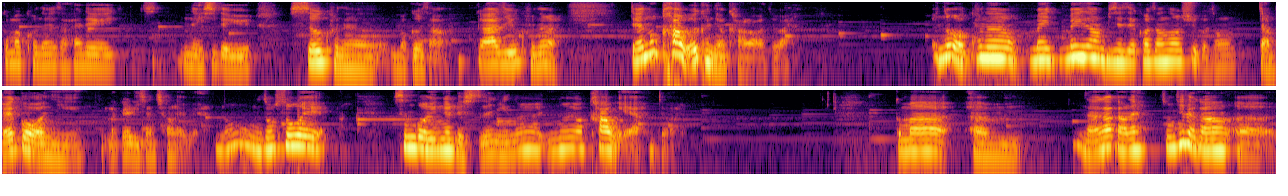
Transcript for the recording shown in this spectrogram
葛末可能上海队内线队员手可能勿够长，搿也是有可能个。但侬卡位肯定要卡牢，对伐？侬勿可能每每场比赛侪靠张兆旭搿种特别高个人辣盖里向抢篮板，侬搿种稍微身高有眼劣势个人，侬要侬要卡位啊，对伐？葛末，嗯，哪能介讲呢？总体来讲，呃。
